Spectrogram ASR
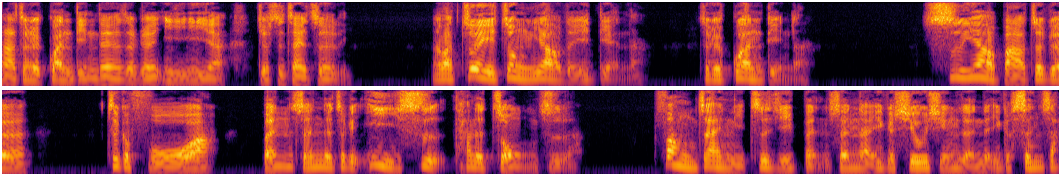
啊。这个灌顶的这个意义啊，就是在这里。那么最重要的一点呢，这个灌顶呢，是要把这个这个佛啊本身的这个意识，它的种子放在你自己本身呢一个修行人的一个身上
